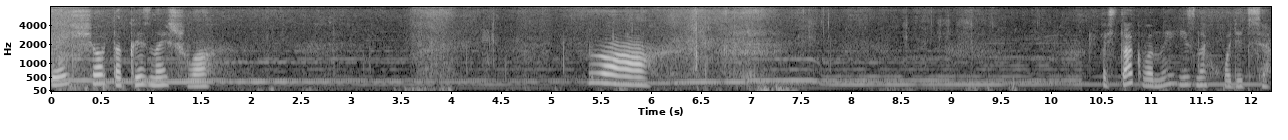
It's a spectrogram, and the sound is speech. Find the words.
дещо таки знайшла. А. Ось так вони і знаходяться.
